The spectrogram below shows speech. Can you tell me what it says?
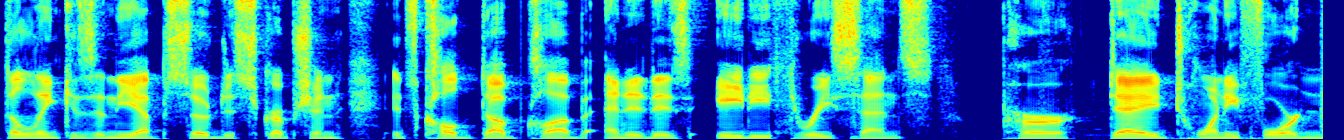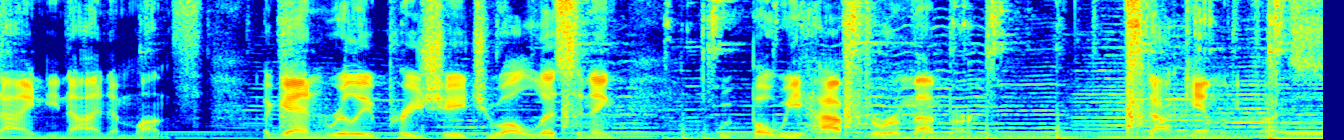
the link is in the episode description. It's called Dub Club and it is 83 cents per day, $24.99 a month. Again, really appreciate you all listening, but we have to remember it's not gambling advice.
